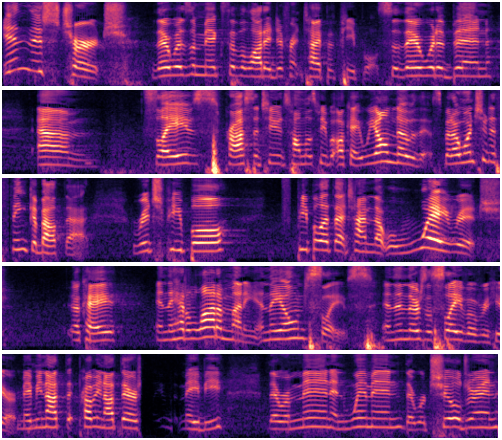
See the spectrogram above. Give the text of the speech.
in this church, there was a mix of a lot of different type of people. So there would have been um, slaves, prostitutes, homeless people. Okay, we all know this, but I want you to think about that. Rich people, people at that time that were way rich, okay, and they had a lot of money and they owned slaves. And then there's a slave over here. Maybe not, th- probably not their slave, but maybe. There were men and women, there were children,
